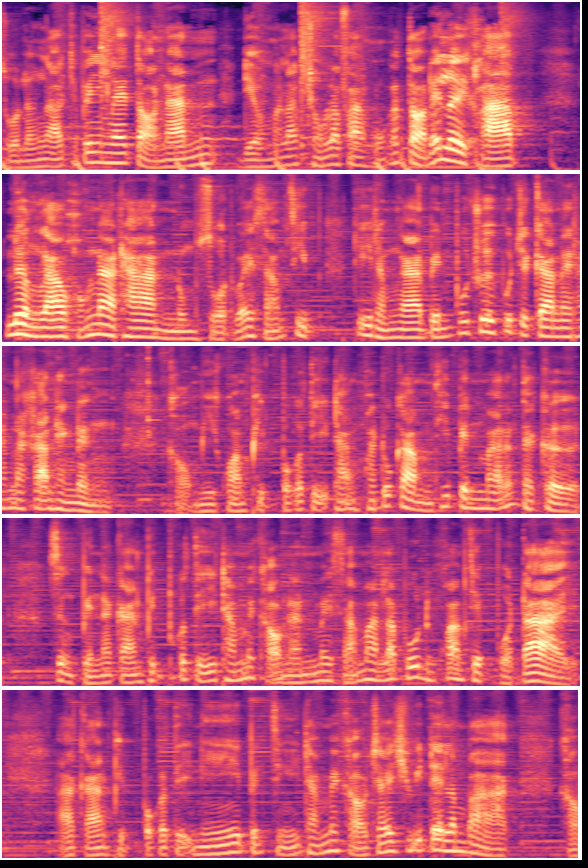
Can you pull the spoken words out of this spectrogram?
ส่วนเรื่องราวจะเป็นยังไงต่อนนั้น เดี๋ยวมารับชมรับฟังผมกันต่อได้เลยครับเรื่องราวของนาธานหนุ่มโสดวัย30 ที่ทำงานเป็นผู้ช่วยผู้จัดการในธนาคารแห่งหนึ่ง เขามีความผิดปกติทางพันธุกรรมที่เป็นมาตั้งแต่เกิด ซึ่งเป็นอาการผิดปกติที่ทำให้เขานั้นไม่สามารถรับรู้ถึงความเจ็บปวดได้ อาการผิดปกตินี้เป็นสิ่งที่ทำให้เขาใช้ชีวิตได้ลำบาก เขา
